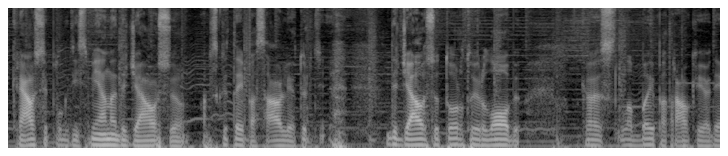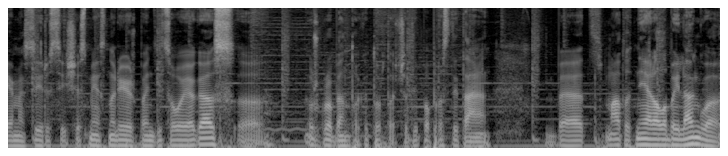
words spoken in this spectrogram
tikriausiai plukdys vieną didžiausių, apskritai pasaulyje turti, didžiausių turtų ir lobių, kas labai patraukė jo dėmesį ir jisai iš esmės norėjo išbandyti savo jėgas, uh, užgrobent tokį turtą, čia taip paprastai tariant. Bet matot, nėra labai lengva,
